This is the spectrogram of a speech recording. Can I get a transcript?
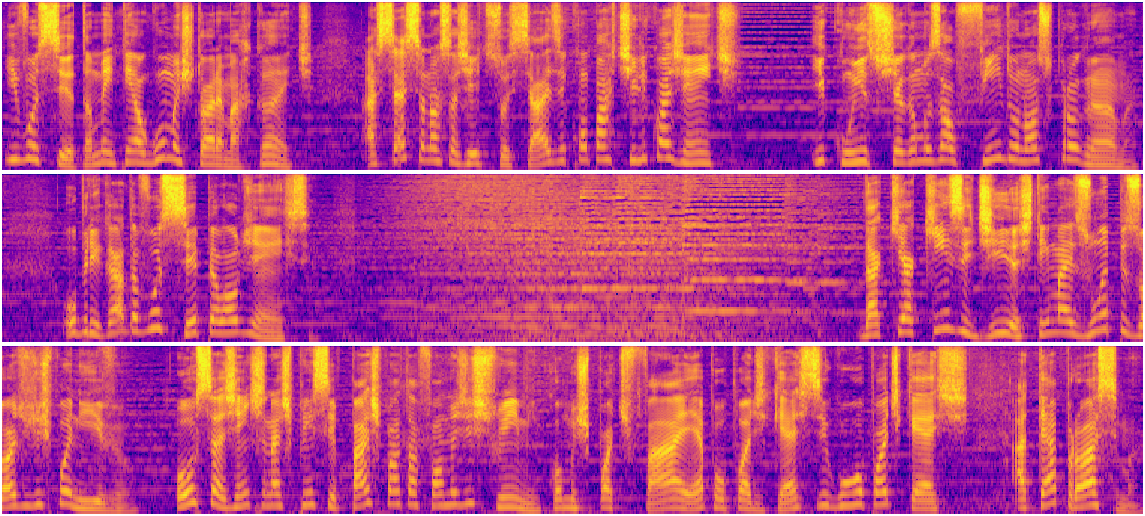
E você também tem alguma história marcante? Acesse nossas redes sociais e compartilhe com a gente. E com isso chegamos ao fim do nosso programa. Obrigado a você pela audiência. Daqui a 15 dias tem mais um episódio disponível. Ouça a gente nas principais plataformas de streaming, como Spotify, Apple Podcasts e Google Podcasts. Até a próxima!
